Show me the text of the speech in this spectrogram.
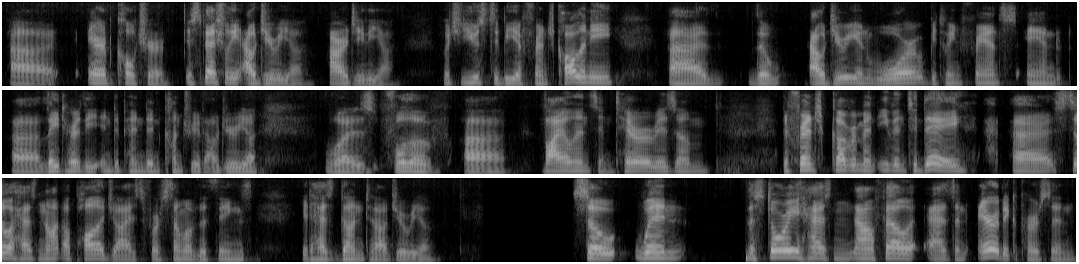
uh, Arab culture, especially Algeria, Algeria, which used to be a French colony. Uh, the Algerian War between France and uh, later the independent country of Algeria was full of uh, violence and terrorism. The French government, even today, uh, still has not apologized for some of the things it has done to Algeria. So when the story has Naoufel as an Arabic person,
